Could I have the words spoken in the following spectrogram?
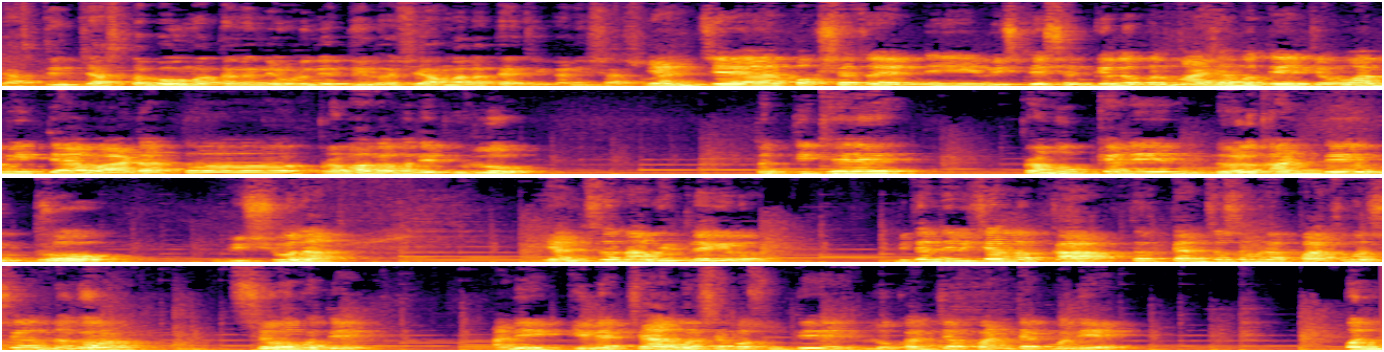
जास्तीत जास्त बहुमताने निवडून येतील अशी आम्हाला त्या ठिकाणी शाश्वत यांच्या पक्षाचं यांनी विश्लेषण केलं पण माझ्या मते जेव्हा मी त्या वार्डात प्रभागामध्ये फिरलो तर तिथे प्रामुख्याने नळकांडे उद्धव विश्वनाथ यांचं नाव घेतलं गेलं. मी त्यांनी विचारलं का? तर त्यांचं समजा पाच वर्ष नगर सेवक होते आणि गेल्या चार वर्षापासून ते लोकांच्या कॉन्टॅक्टमध्ये आहे. पण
